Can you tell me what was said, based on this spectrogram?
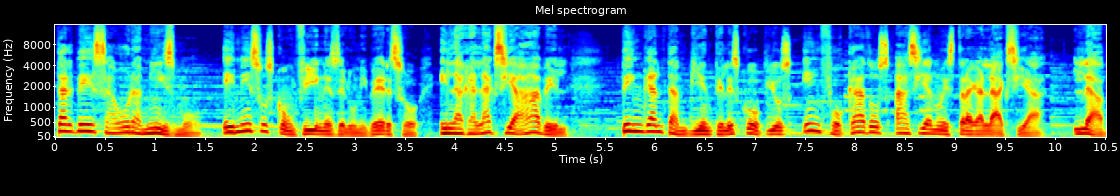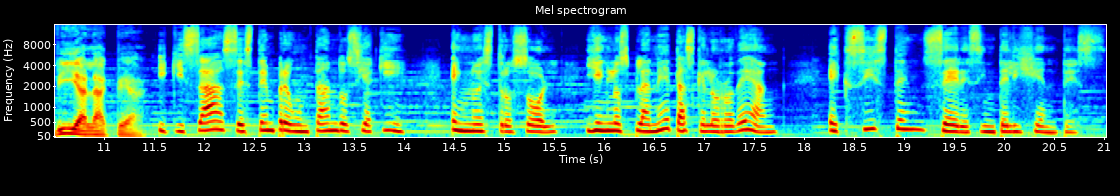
Tal vez ahora mismo, en esos confines del universo, en la galaxia Abel, tengan también telescopios enfocados hacia nuestra galaxia, la Vía Láctea. Y quizás se estén preguntando si aquí, en nuestro Sol y en los planetas que lo rodean, existen seres inteligentes.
